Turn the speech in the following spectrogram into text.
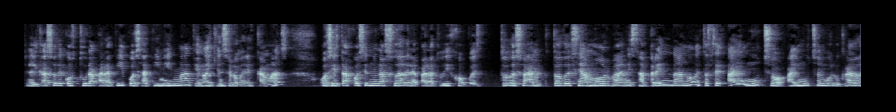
en el caso de costura para ti, pues a ti misma, que no hay quien se lo merezca más. O si estás cosiendo una sudadera para tu hijo, pues todo, todo ese amor va en esa prenda, ¿no? Entonces hay mucho, hay mucho involucrado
